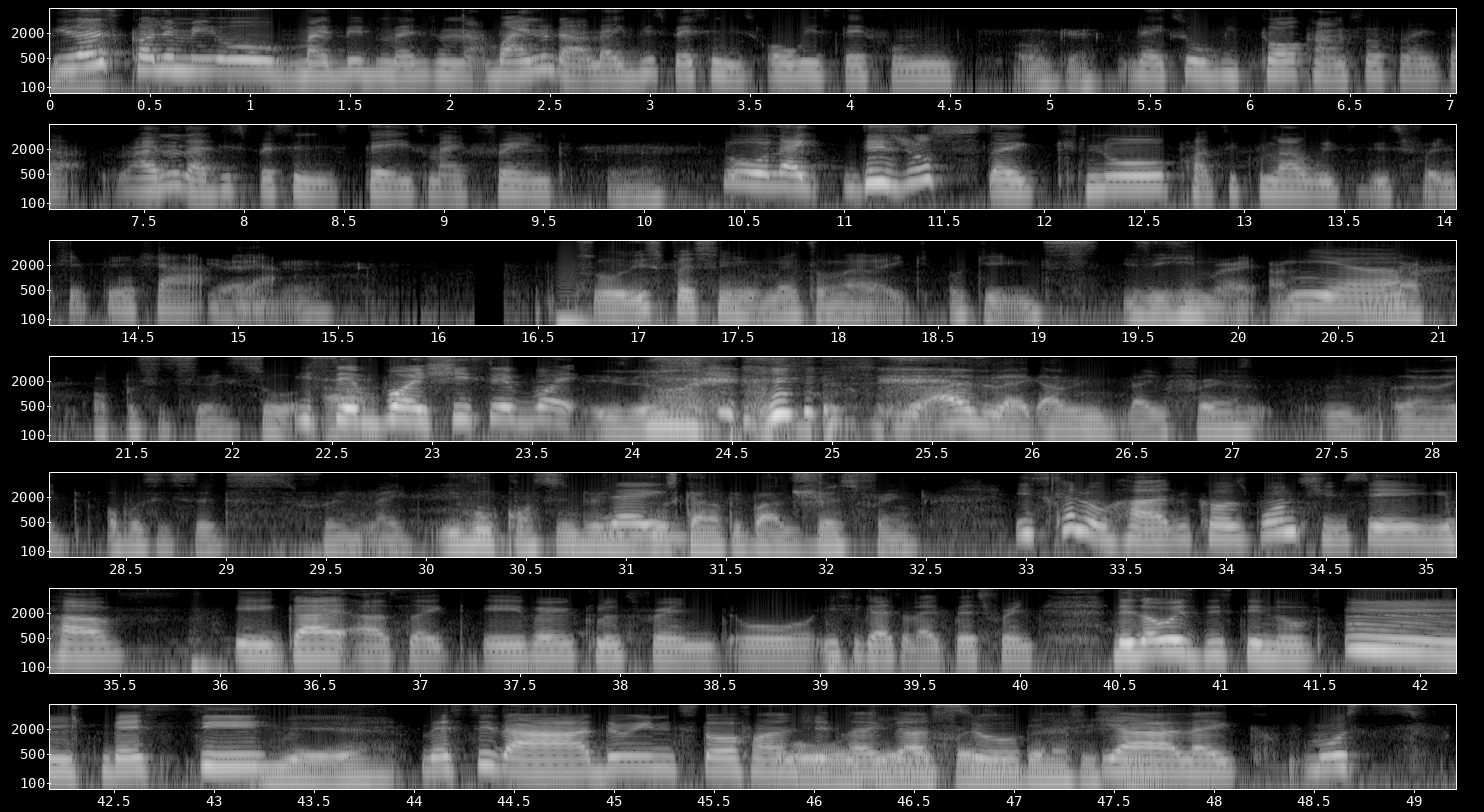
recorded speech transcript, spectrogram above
He's always calling me, oh, my baby, my this and that. But I know that, like, this person is always there for me. Okay. Like, so we talk and stuff like that. I know that this person is there, is my friend. Yeah. So, like, there's just, like, no particular way to this friendship thing, Sha. Yeah. So this person you met online, like, okay, it's is a him, right? And Yeah. opposite sex. So He's ah, a boy, she's a boy. Is it? so I was like having like friends with uh, like opposite sex friend, like even considering Like- those kind of people as best friend. it's kind of hard because once you say you have a guy as like a very close friend or if you guys are like best friend there's always this thing of mm, bestie Yeah. bestie that are doing stuff and shit Oh, like okay, that so yeah like most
